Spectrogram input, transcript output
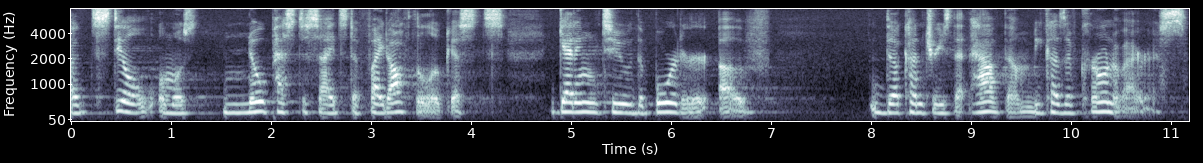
a, still almost no pesticides to fight off the locusts getting to the border of the countries that have them because of coronavirus.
